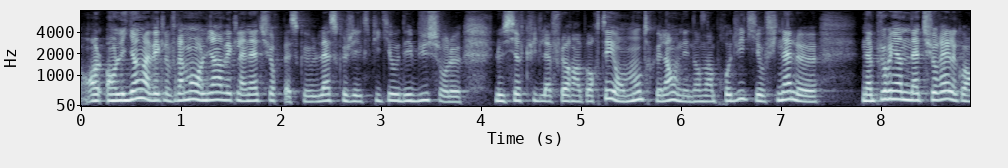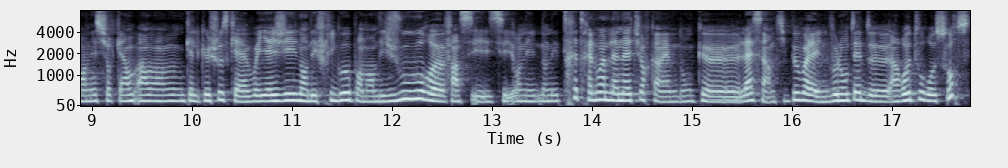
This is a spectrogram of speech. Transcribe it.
en, lien avec vraiment en lien avec la nature. Parce que là, ce que j'ai expliqué au début sur le, le, circuit de la fleur importée, on montre que là, on est dans un produit qui au final euh, n'a plus rien de naturel. Quoi. On est sur quelque chose qui a voyagé dans des frigos pendant des jours. Enfin, c'est, on, est, on est très très loin de la nature quand même. Donc là, c'est un petit peu voilà une volonté de un retour aux sources.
